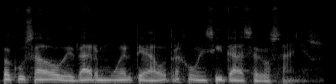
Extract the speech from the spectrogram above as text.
fue acusado de dar muerte a otra jovencita hace dos años.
